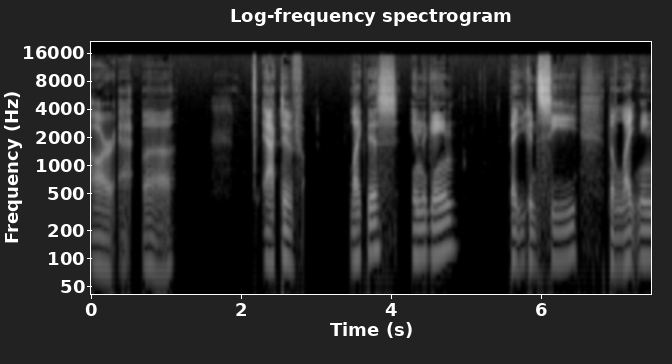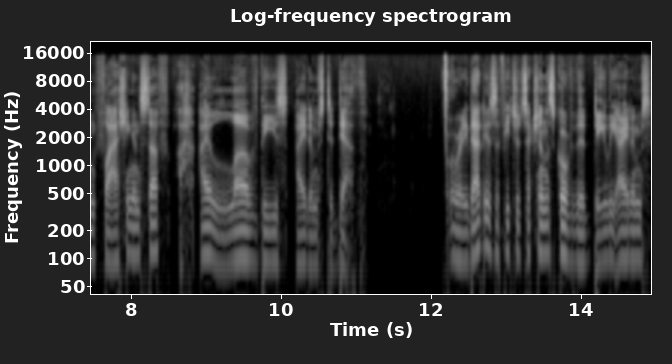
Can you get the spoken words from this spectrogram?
are uh, active like this in the game that you can see the lightning flashing and stuff. I love these items to death. Alrighty, that is the featured section. Let's go over the daily items.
